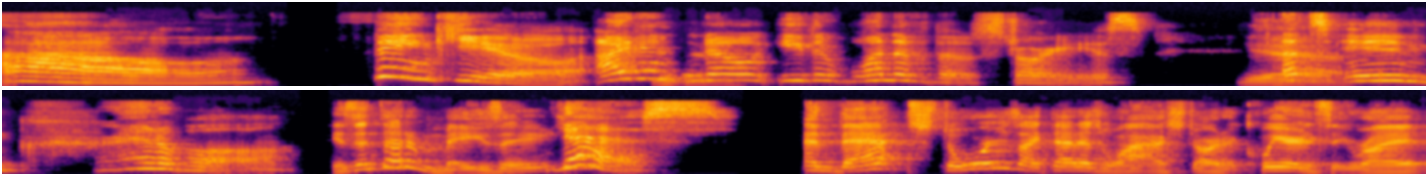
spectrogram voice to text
Wow. Thank you. I didn't yeah. know either one of those stories. Yeah. That's incredible. Isn't that amazing? Yes. And that stories like that is why I started Queerency, right?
